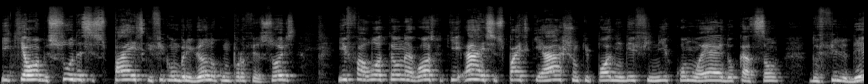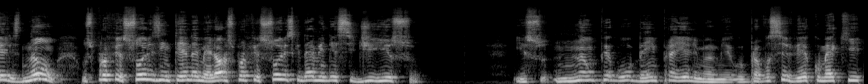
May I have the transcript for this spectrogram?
e que é um absurdo esses pais que ficam brigando com professores e falou até um negócio que, ah, esses pais que acham que podem definir como é a educação do filho deles, não, os professores entendem melhor, os professores que devem decidir isso. Isso não pegou bem para ele, meu amigo, para você ver como é que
